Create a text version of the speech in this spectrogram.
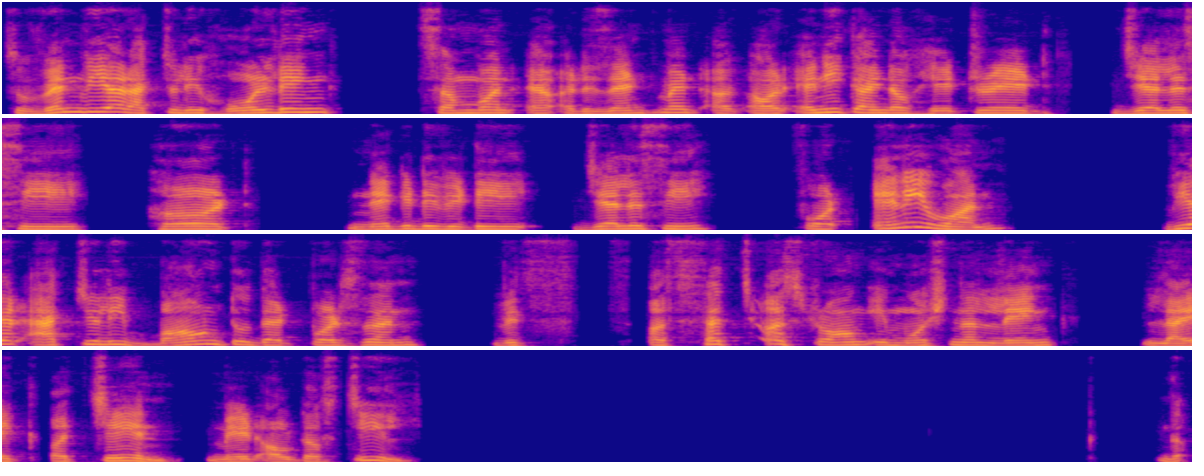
So when we are actually holding someone a resentment uh, or any kind of hatred, jealousy, hurt, negativity, jealousy for anyone, we are actually bound to that person with a, such a strong emotional link like a chain made out of steel. The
